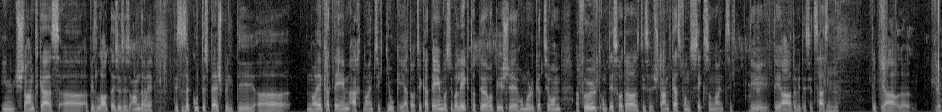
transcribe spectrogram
im Standgas äh, ein bisschen lauter ist als das andere, das ist ein gutes Beispiel. Die äh, neue KTM 890 Duke Air. Da hat sich KTM was überlegt, hat die europäische Homologation erfüllt und das hat er, dieses Standgas von 96 okay. DA oder wie das jetzt heißt, mhm. DPA oder ja.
